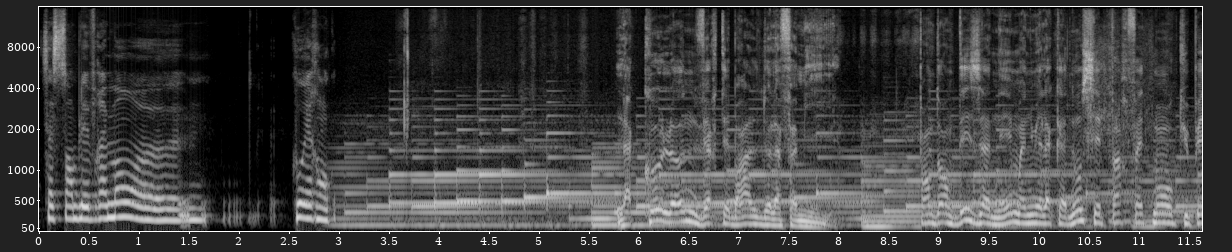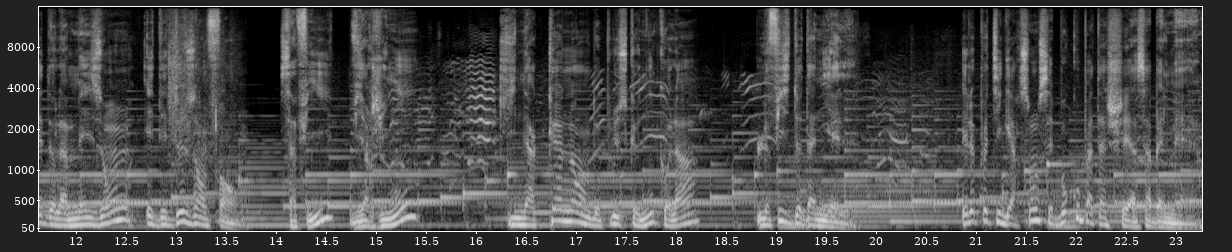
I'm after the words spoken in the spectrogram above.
ça semblait vraiment euh, cohérent. La colonne vertébrale de la famille. Pendant des années, Manuela Cano s'est parfaitement occupée de la maison et des deux enfants. Sa fille, Virginie, qui n'a qu'un an de plus que Nicolas, le fils de Daniel. Et le petit garçon s'est beaucoup attaché à sa belle-mère.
